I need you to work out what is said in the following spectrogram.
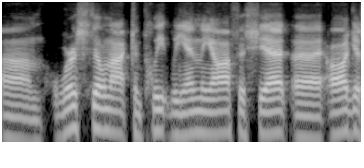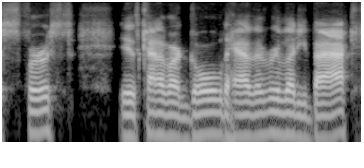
um, we're still not completely in the office yet. Uh, August 1st is kind of our goal to have everybody back.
